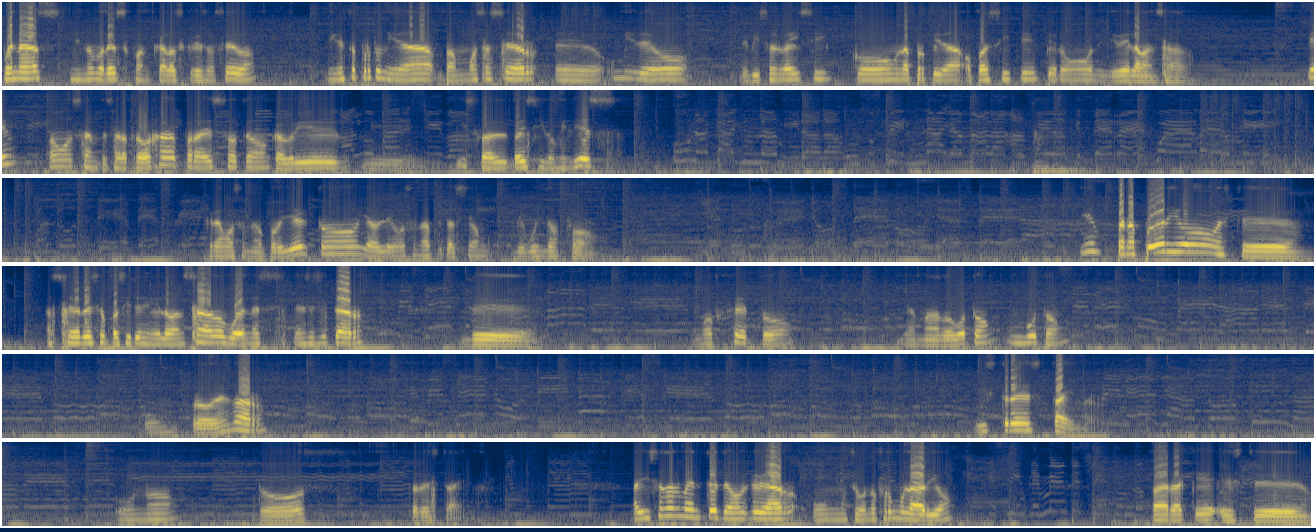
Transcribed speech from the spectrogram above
Buenas, mi nombre es Juan Carlos Cris Acedo. Y en esta oportunidad vamos a hacer eh, un video de Visual Basic con la propiedad Opacity pero de nivel avanzado. Bien, vamos a empezar a trabajar, para eso tengo que abrir mi Visual Basic 2010 creamos un nuevo proyecto y hablemos una aplicación de Windows Phone. Bien, para poder yo este, hacer ese opacito a nivel avanzado voy a necesitar de un objeto llamado botón, un botón, un progress bar 3 timer. 1 2 3 timer. Adicionalmente tengo que crear un segundo formulario para que este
